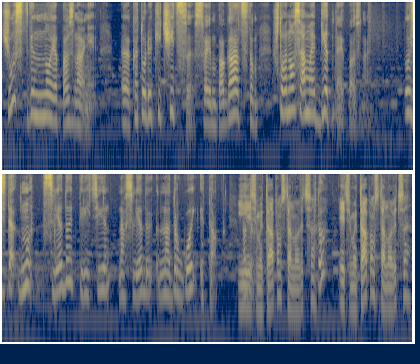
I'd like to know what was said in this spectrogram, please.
чувственное познание, э, которое кичится своим богатством, что оно самое бедное познание. То есть да, ну, следует перейти на, следу... на другой этап. И на этим этапом становится... Что? Этим этапом становится...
